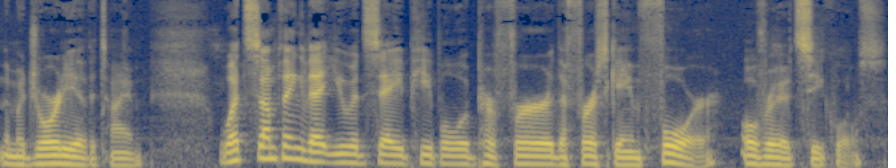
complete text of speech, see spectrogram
the majority of the time? What's something that you would say people would prefer the first game for over its sequels?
